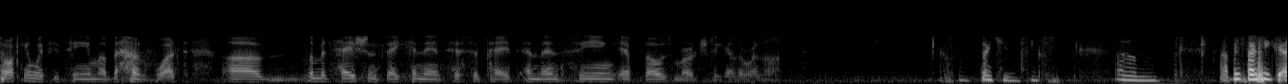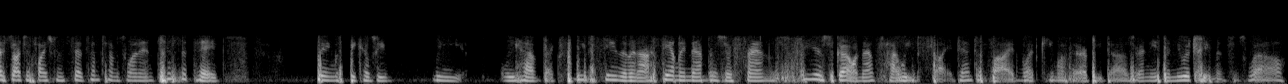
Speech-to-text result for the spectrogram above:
talking with your team about what um, limitations they can anticipate, and then seeing if those merge together or not. Thank you. Um, uh, I think, as Dr. Fleishman said, sometimes one anticipates things because we we we have we've seen them in our family members or friends years ago, and that's how we've identified what chemotherapy does, or any of the newer treatments as well.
